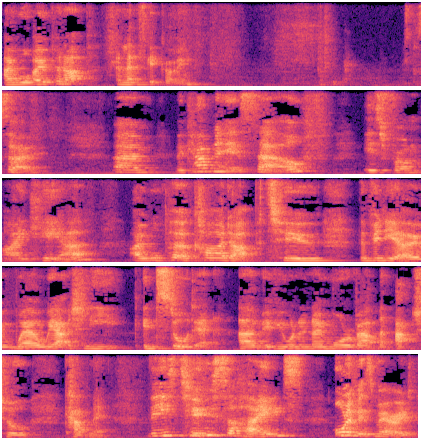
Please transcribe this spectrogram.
I will open up and let's get going. So um, the cabinet itself is from Ikea I will put a card up to the video where we actually installed it um, if you want to know more about the actual cabinet. These two sides, all of it's mirrored,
